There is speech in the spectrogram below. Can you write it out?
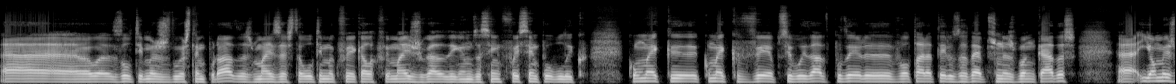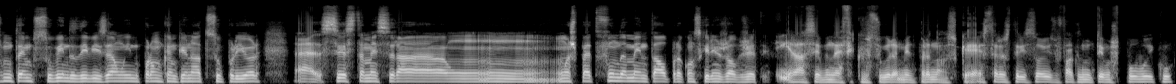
uh, as últimas duas temporadas, mais esta última que foi aquela que foi mais jogada, digamos assim, foi sem público. Como é que, como é que vê a possibilidade de poder uh, voltar a ter os adeptos nas bancadas e ao mesmo tempo subindo divisão, indo para um campeonato superior, se esse também será um, um aspecto fundamental para conseguirem os objetivos? Irá ser benéfico seguramente para nós, que é estas restrições, o facto de não termos público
